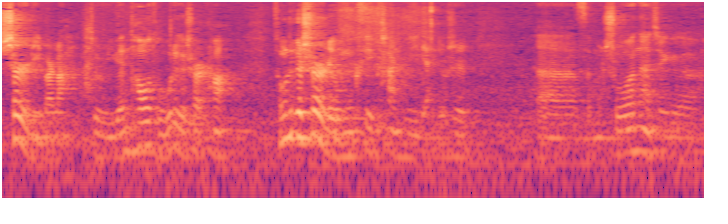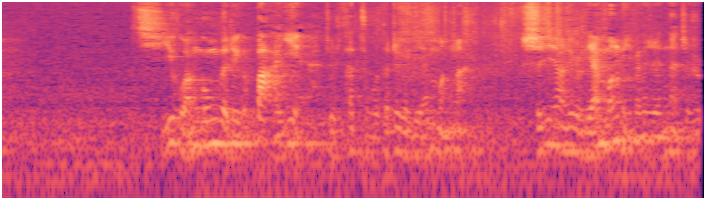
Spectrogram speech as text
事儿里边儿呢，就是袁涛图这个事儿哈，从这个事儿里我们可以看出一点，就是。呃，怎么说呢？这个齐桓公的这个霸业，就是他组的这个联盟啊，实际上这个联盟里面的人呢，就是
